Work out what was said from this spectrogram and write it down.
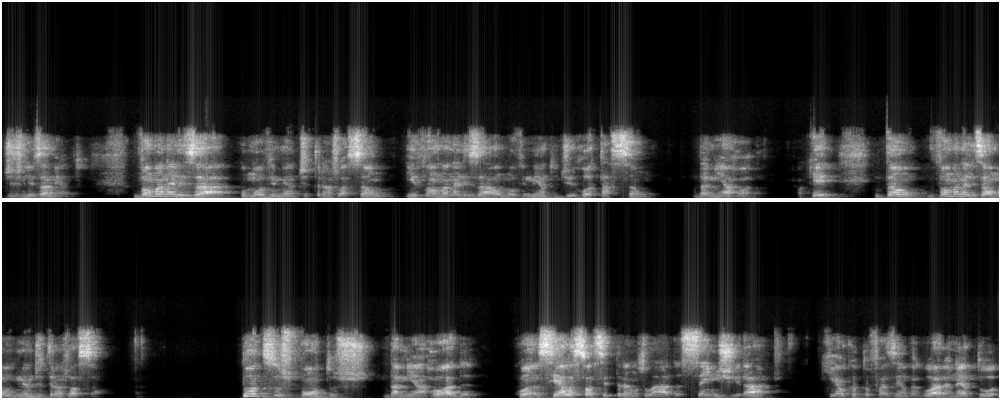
deslizamento. Vamos analisar o movimento de translação e vamos analisar o movimento de rotação da minha roda. Ok? Então, vamos analisar o movimento de translação. Todos os pontos da minha roda, se ela só se translada sem girar, que é o que eu estou fazendo agora, né? Estou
